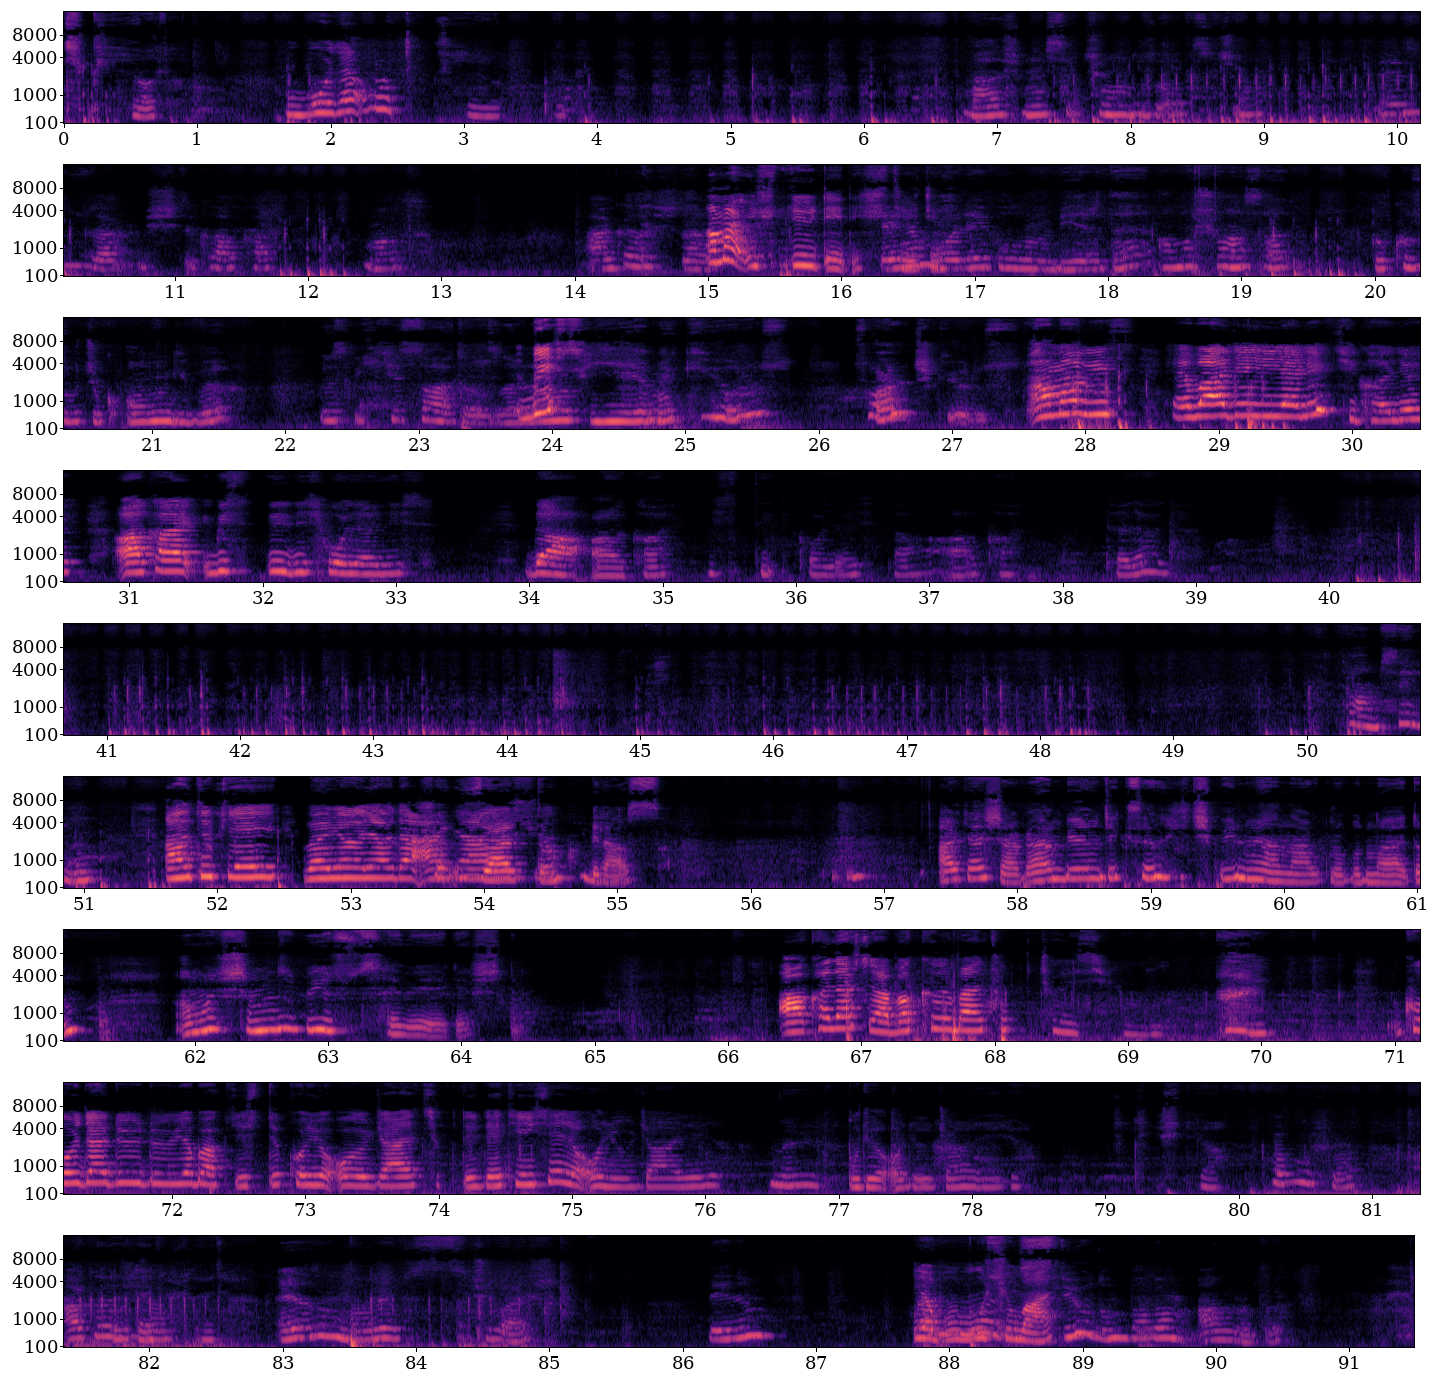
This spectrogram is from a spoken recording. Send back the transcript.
Çıkıyor. Burada mı çıkıyor? Ben şimdi saçımı düzelteceğim. Kalkamaz. Arkadaşlar Ama üstü benim değiştireceğim. voleybolum birde ama şu an saat 9.30-10 gibi. Biz 2 saat hazırlanıp Biz- yemek yiyoruz. Sonra çıkıyoruz. Ama biz herhalde ileri çıkarız. Arka biz dedik koyarız. Daha arka. Biz dedik koyarız. Daha arka. Tamam. Tamam silin. Artık şey böyle da Şöyle düzelttim biraz. Arkadaşlar ben bir önceki sene hiç bilmeyenler grubundaydım. Ama şimdi bir üst seviyeye geçtim. Arkadaşlar bakın ben çok çalışıyorum. Koyda düdüğüye bak işte koyu olacağı çıktı. Getirsene olacağı. Ne? Buraya olacağı. İşte ver. Arkadaşlar Elazığ'ın böyle bir suçu var. Benim Ya bu bu şu var. istiyordum babam almadı.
